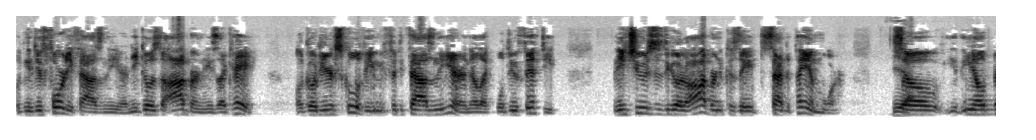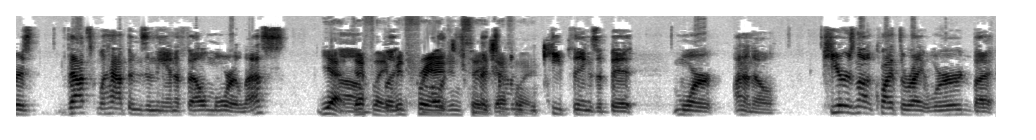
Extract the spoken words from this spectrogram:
We can do forty thousand a year." And he goes to Auburn. And he's like, "Hey, I'll go to your school if you give me fifty thousand a year." And they're like, "We'll do 50 and he chooses to go to Auburn because they decide to pay him more. Yeah. So you know, there's that's what happens in the NFL more or less. Yeah, Um, definitely with free agency, definitely. keep things a bit more. I don't know. Pure is not quite the right word, but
